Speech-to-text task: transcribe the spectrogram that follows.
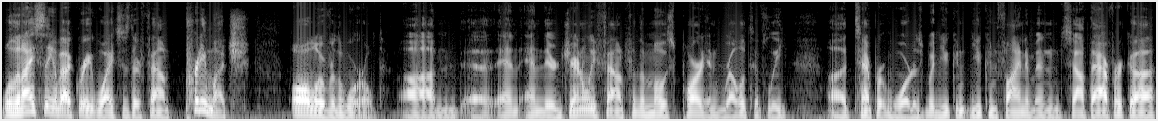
Well, the nice thing about great whites is they're found pretty much all over the world. Um, and, and they're generally found for the most part in relatively uh, temperate waters, but you can, you can find them in South Africa,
